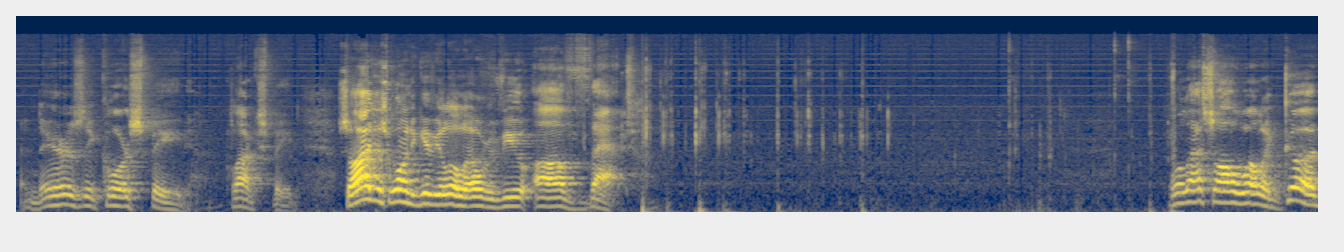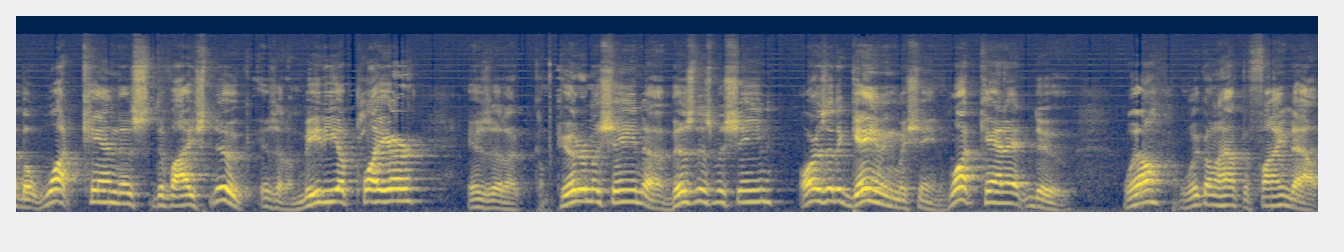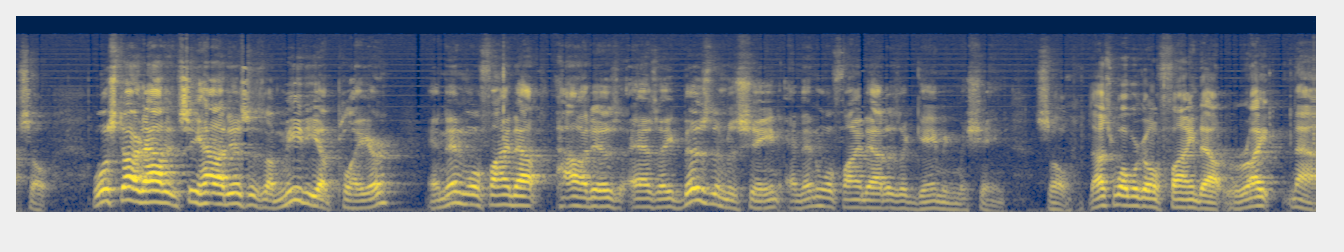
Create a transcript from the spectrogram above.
And there's the core speed, clock speed. So I just wanted to give you a little overview of that. Well, that's all well and good, but what can this device do? Is it a media player? Is it a computer machine, a business machine, or is it a gaming machine? What can it do? Well, we're going to have to find out. So we'll start out and see how it is as a media player, and then we'll find out how it is as a business machine, and then we'll find out as a gaming machine. So that's what we're going to find out right now.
